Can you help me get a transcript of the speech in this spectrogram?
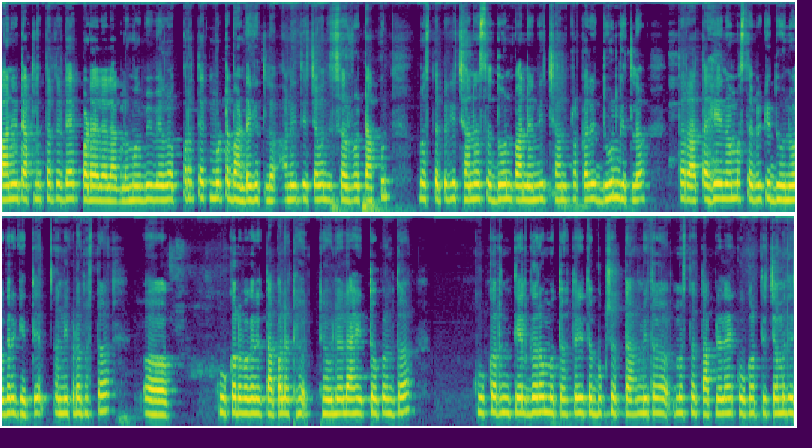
पाणी टाकलं तर ते डायरेक्ट पडायला लागलं. मग मी वेगळं परत एक मोठं भांडं घेतलं आणि त्याच्यामध्ये सर्व टाकून मस्तपैकी छान असं दोन पाण्याने छान प्रकारे धुवून घेतलं. तर आता हे ना मस्तपैकी धुवून वगैरे घेते. आणि इकडं मस्त कुकर वगैरे तापायला ठेव ठेवलेला आहे. तोपर्यंत कुकर तेल गरम होतं तर इथं बघू शकता. मी तर मस्त तापलेलं आहे कुकर त्याच्यामध्ये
